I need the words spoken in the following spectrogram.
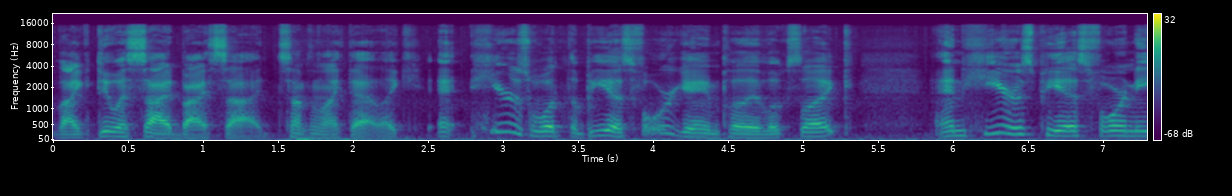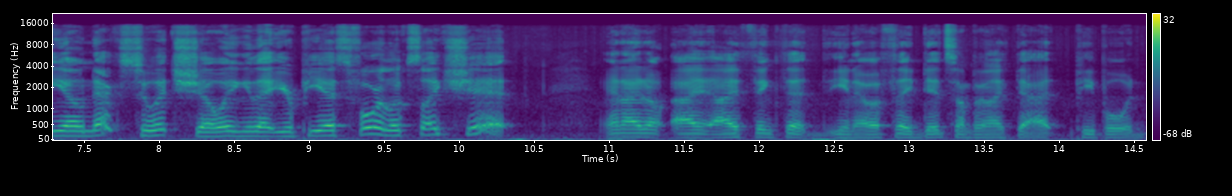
like do a side by side, something like that. Like eh, here's what the PS4 gameplay looks like, and here's PS4 Neo next to it, showing that your PS4 looks like shit. And I don't, I, I think that you know if they did something like that, people would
